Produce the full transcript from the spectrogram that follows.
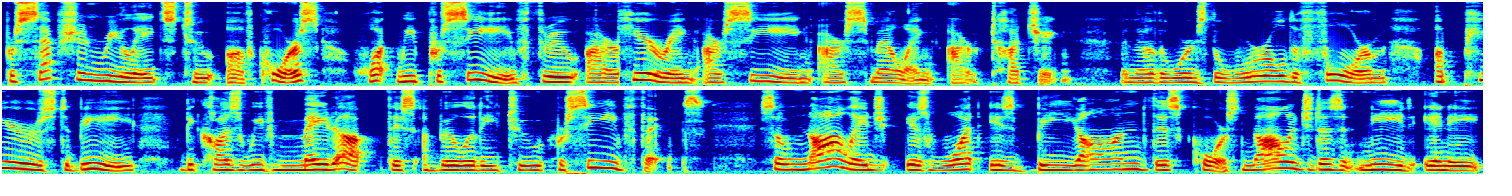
Perception relates to, of course, what we perceive through our hearing, our seeing, our smelling, our touching. In other words, the world of form appears to be because we've made up this ability to perceive things. So, knowledge is what is beyond this course. Knowledge doesn't need any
